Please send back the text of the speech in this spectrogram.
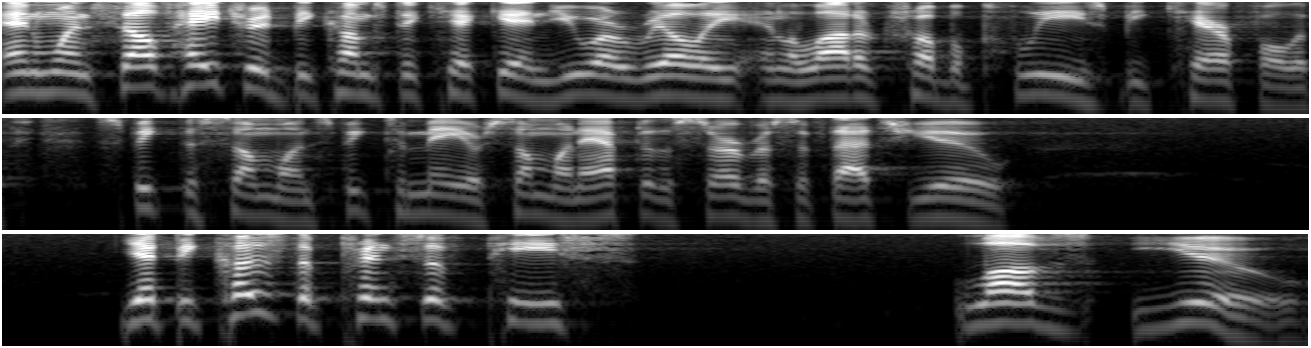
And when self hatred becomes to kick in, you are really in a lot of trouble. Please be careful. If speak to someone, speak to me or someone after the service if that's you. Yet because the Prince of Peace loves you,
